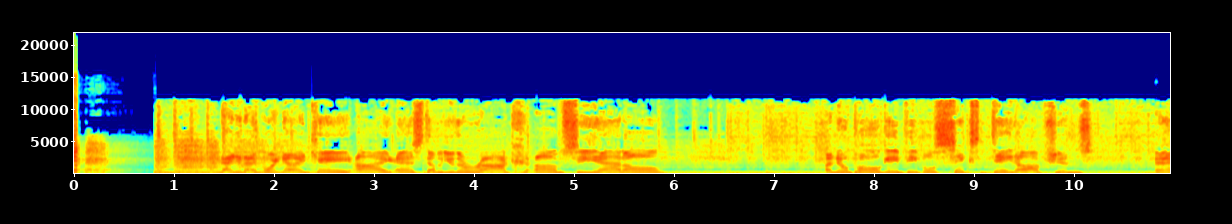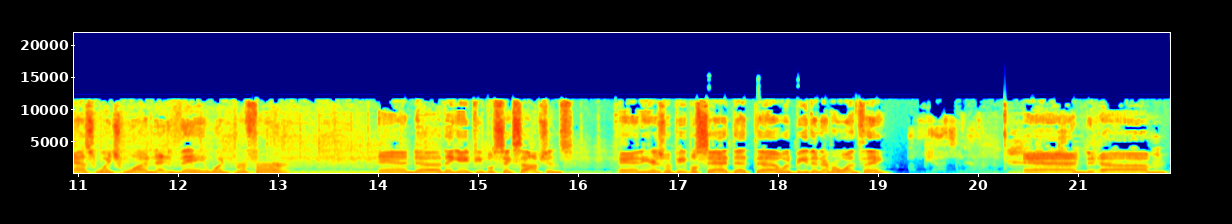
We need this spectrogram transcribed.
99.9 KISW, The Rock of Seattle. A new poll gave people six date options and asked which one they would prefer. And uh, they gave people six options. And here's what people said that uh, would be the number one thing. And um,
